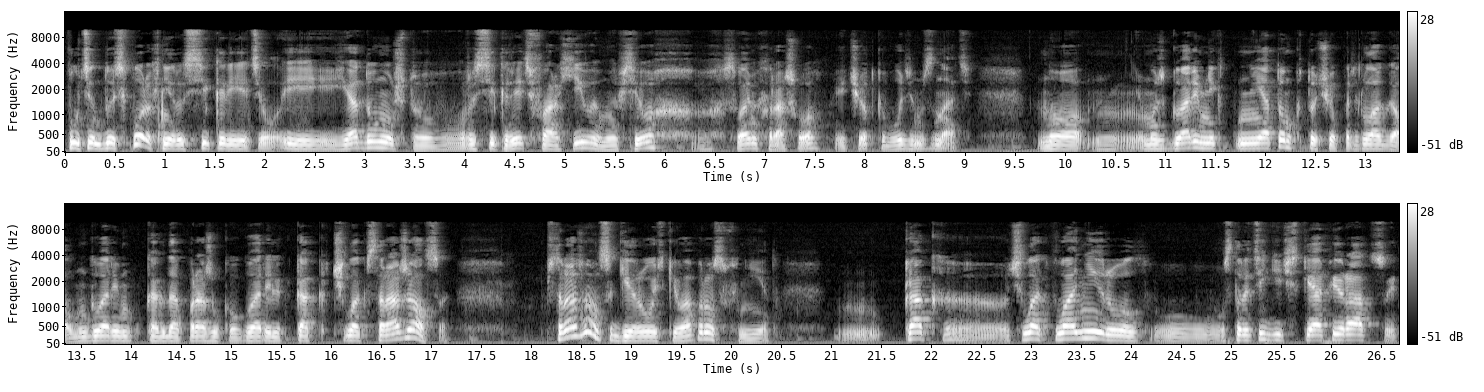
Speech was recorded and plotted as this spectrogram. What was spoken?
Путин до сих пор их не рассекретил. И я думаю, что рассекретив архивы, мы все с вами хорошо и четко будем знать. Но мы же говорим не, не о том, кто что предлагал. Мы говорим, когда про Жукова говорили, как человек сражался – Сражался геройски, вопросов нет. Как э, человек планировал э, стратегические операции?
